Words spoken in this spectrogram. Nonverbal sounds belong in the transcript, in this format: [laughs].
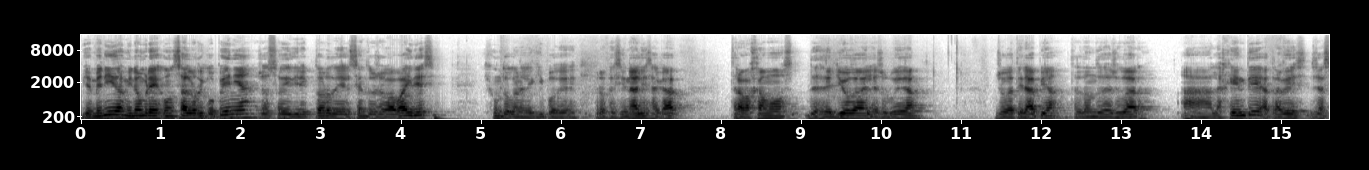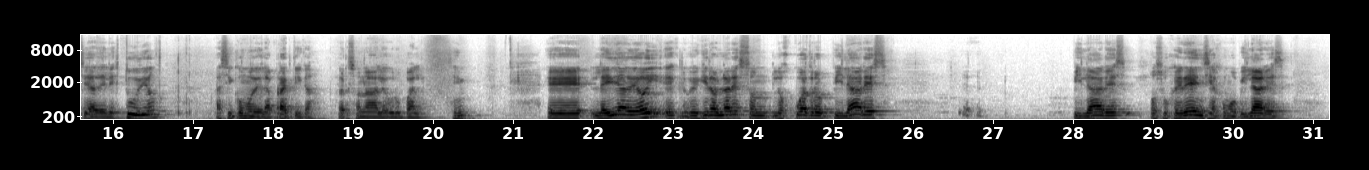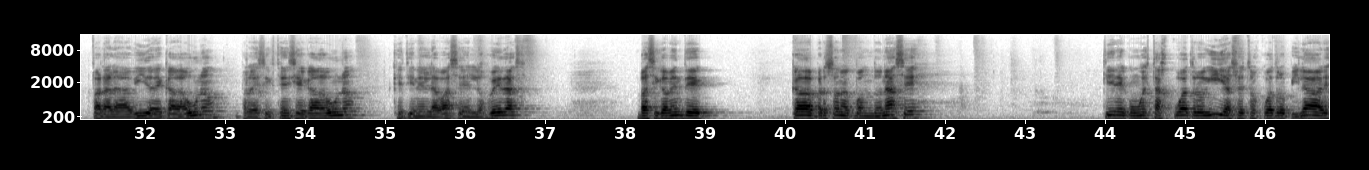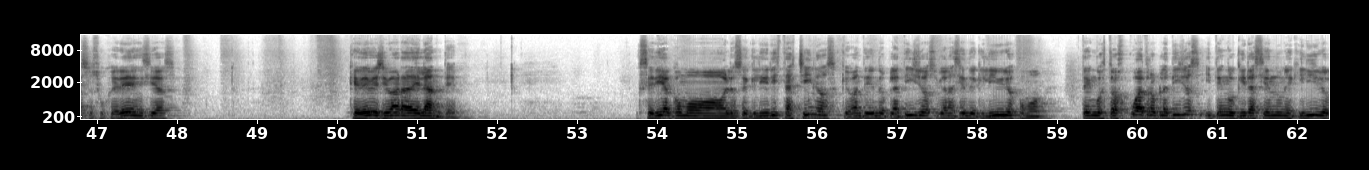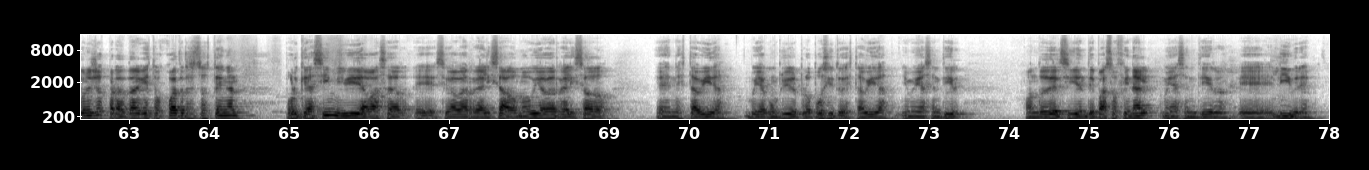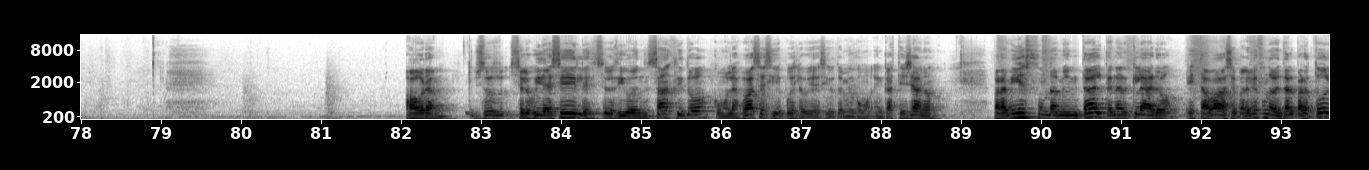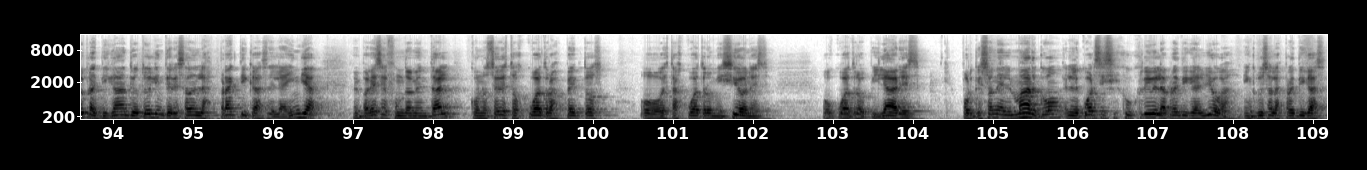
Bienvenidos, mi nombre es Gonzalo Rico Peña, yo soy director del Centro Yoga Baires junto con el equipo de profesionales acá trabajamos desde el yoga, la ayurveda, yoga terapia, tratando de ayudar a la gente a través ya sea del estudio, así como de la práctica personal o grupal. Eh, la idea de hoy, es, lo que quiero hablar es, son los cuatro pilares, pilares o sugerencias como pilares para la vida de cada uno, para la existencia de cada uno, que tienen la base en los Vedas. Básicamente, cada persona cuando nace tiene como estas cuatro guías o estos cuatro pilares o sugerencias que debe llevar adelante. Sería como los equilibristas chinos que van teniendo platillos y van haciendo equilibrios, como tengo estos cuatro platillos y tengo que ir haciendo un equilibrio con ellos para tratar que estos cuatro se sostengan, porque así mi vida va a ser, eh, se va a ver realizado, me voy a ver realizado en esta vida, voy a cumplir el propósito de esta vida y me voy a sentir, cuando dé el siguiente paso final, me voy a sentir eh, libre. Ahora, yo se los voy a decir, se los digo en sánscrito como las bases y después les voy a decir también como en castellano. Para mí es fundamental tener claro esta base, para mí es fundamental para todo el practicante o todo el interesado en las prácticas de la India, me parece fundamental conocer estos cuatro aspectos o estas cuatro misiones o cuatro pilares, porque son el marco en el cual se circunscribe la práctica del yoga, incluso las prácticas,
